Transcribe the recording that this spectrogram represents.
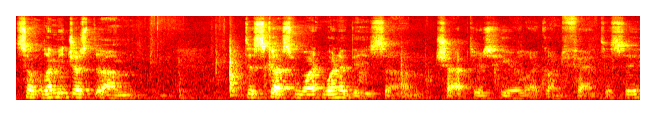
So let me just um, discuss one, one of these um, chapters here, like on fantasy.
